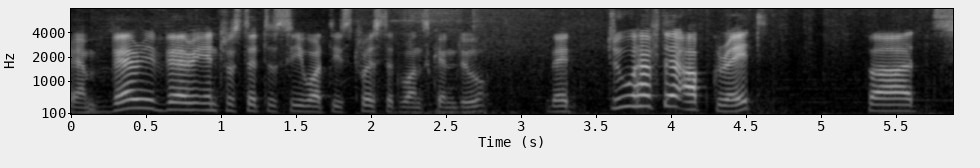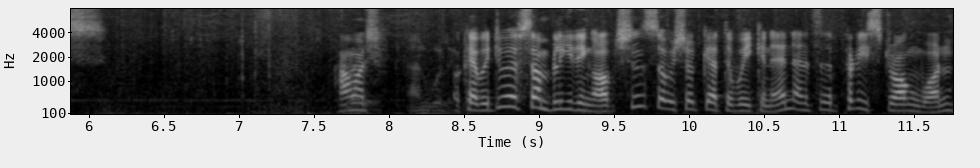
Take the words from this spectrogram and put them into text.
Okay, I'm very, very interested to see what these twisted ones can do. They do have their upgrade, but how much? Ready And willing. Okay, we do have some bleeding options, so we should get the weaken in, and it's a pretty strong one.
